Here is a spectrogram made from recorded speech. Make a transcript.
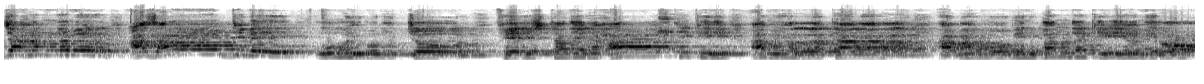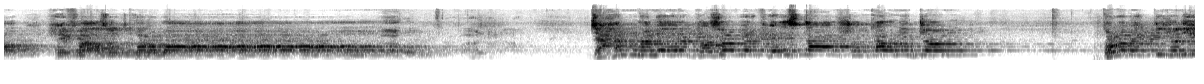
জাহান্নামের আজাব দিবে ওই অনির্জন ফেরেশতাদের হাত থেকে। আমি আল্লাহ তাআলা আমার মুমিন বান্দাকে আমি রব হেফাজত করব। জাহান্নামের গজবের ফেরিস্তার সংখ্যা অনির্জন। কোন ব্যক্তি যদি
